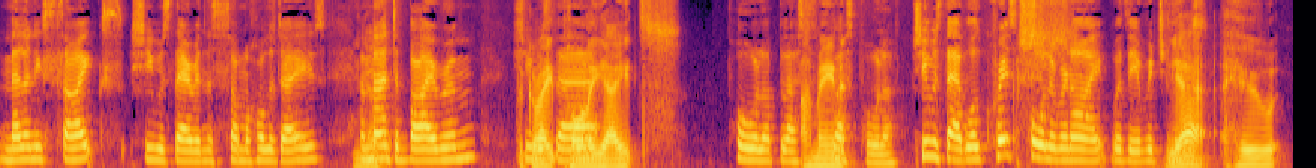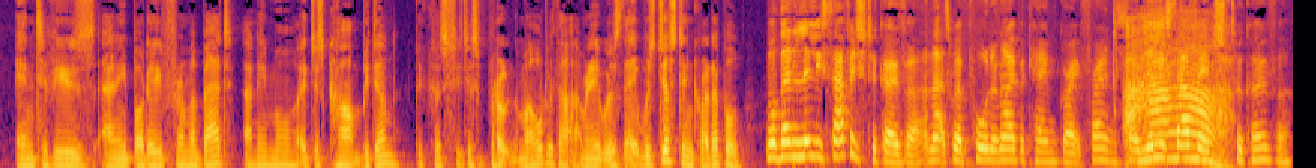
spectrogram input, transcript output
Melanie Sykes, she was there in the summer holidays. Amanda Byram, The she great was there. Paula Yates. Paula, bless, I mean- bless Paula. She was there. Well, Chris, Paula, and I were the originals. Yeah, who interviews anybody from a bed anymore. It just can't be done because she just broke the mold with that. I mean, it was it was just incredible. Well, then Lily Savage took over, and that's where Paul and I became great friends. So Lily Ah. Savage took over.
